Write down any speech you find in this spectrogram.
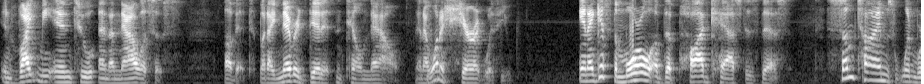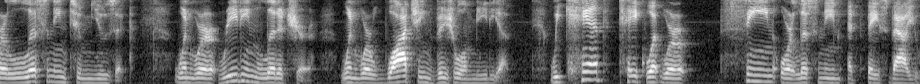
invite me into an analysis of it, but I never did it until now. And I want to share it with you. And I guess the moral of the podcast is this sometimes when we're listening to music, when we're reading literature, when we're watching visual media, we can't take what we're seeing or listening at face value.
